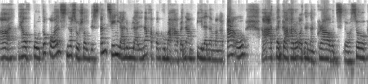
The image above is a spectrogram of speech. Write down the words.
uh, health protocols, no social distancing lalong-lalo na kapag humahaba na ang pila ng mga tao uh, at nagkakaroon na ng crowds, no. So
